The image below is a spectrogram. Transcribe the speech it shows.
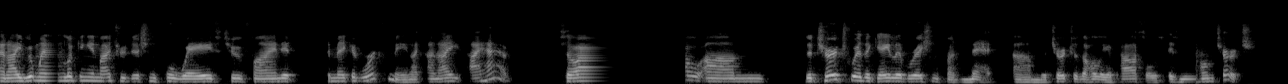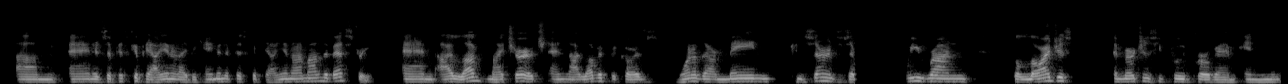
And I went looking in my tradition for ways to find it to make it work for me, and I and I, I have. So I, um, the church where the Gay Liberation Front met, um, the Church of the Holy Apostles, is my home church. Um, and it's Episcopalian, and I became an Episcopalian. I'm on the vestry, and I love my church, and I love it because one of our main concerns is that we run the largest emergency food program in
